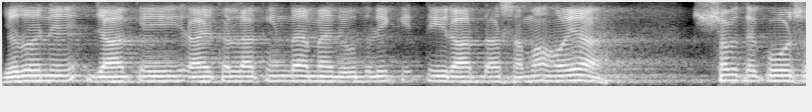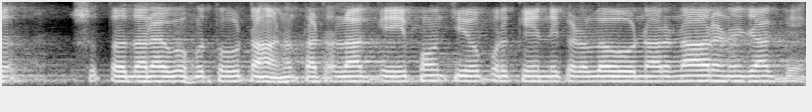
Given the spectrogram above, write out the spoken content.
ਜਦੋਂ ਇਹਨੇ ਜਾ ਕੇ ਰਾਏ ਕੱਲਾ ਕਹਿੰਦਾ, ਮੈਂ ਜੋਦੜੀ ਕੀਤੀ, ਰਾਤ ਦਾ ਸਮਾਂ ਹੋਇਆ ਸ਼ਬਦ ਕੋਸ਼ ਸੁਤਦਰਵ ਹੁਤੋ ਢਾਨ ਤਟ ਲਾਗੇ, ਪਹੁੰਚਿਓ ਪੁਰਕੇ ਨਿਕਲ ਲਓ ਨਰ ਨਾਰਣ ਜਾਗੇ।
